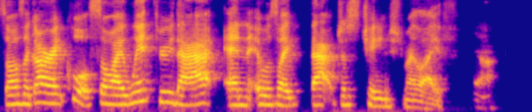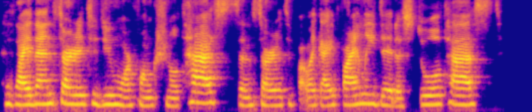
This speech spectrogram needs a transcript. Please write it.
so I was like, all right, cool. So I went through that, and it was like that just changed my life. Yeah. Because I then started to do more functional tests and started to like I finally did a stool test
